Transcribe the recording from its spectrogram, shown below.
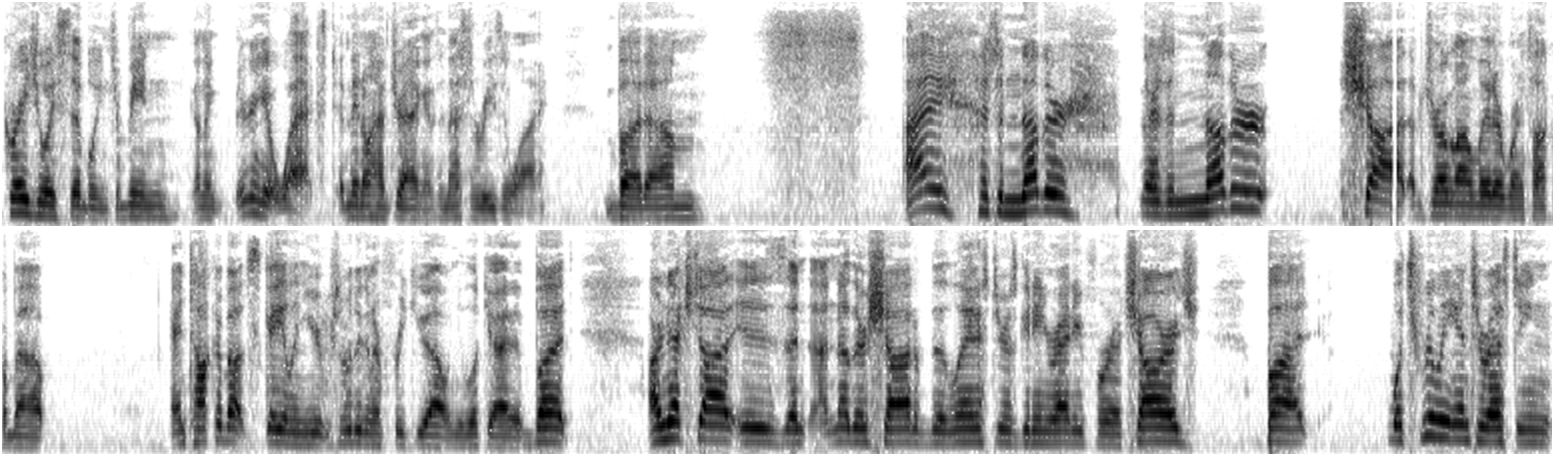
Greyjoy siblings are being gonna they're gonna get waxed, and they don't have dragons, and that's the reason why. But um, I there's another there's another shot of Drogon later we're gonna talk about, and talk about scaling. You're really gonna freak you out when you look at it. But our next shot is an, another shot of the Lannisters getting ready for a charge. But what's really interesting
